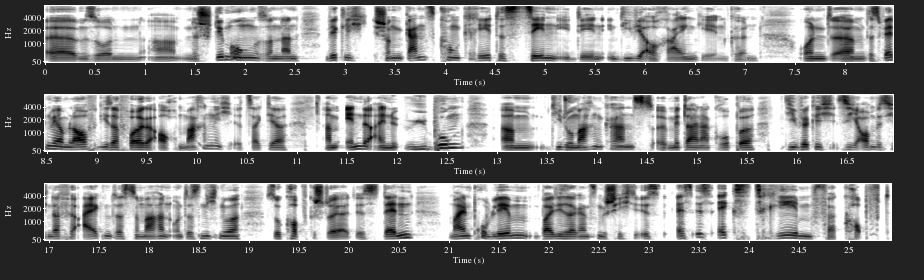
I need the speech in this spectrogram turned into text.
äh, so ein, äh, eine Stimmung, sondern wirklich schon ganz konkrete Szenenideen, in die wir auch reingehen können. Und ähm, das werden wir im Laufe dieser Folge auch machen. Ich zeige dir am Ende eine Übung, ähm, die du machen kannst äh, mit deiner Gruppe, die wirklich sich auch ein bisschen dafür eignet, das zu machen und das nicht nur so kopfgesteuert ist. Denn mein Problem bei dieser ganzen Geschichte ist, es ist extrem verkopft.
